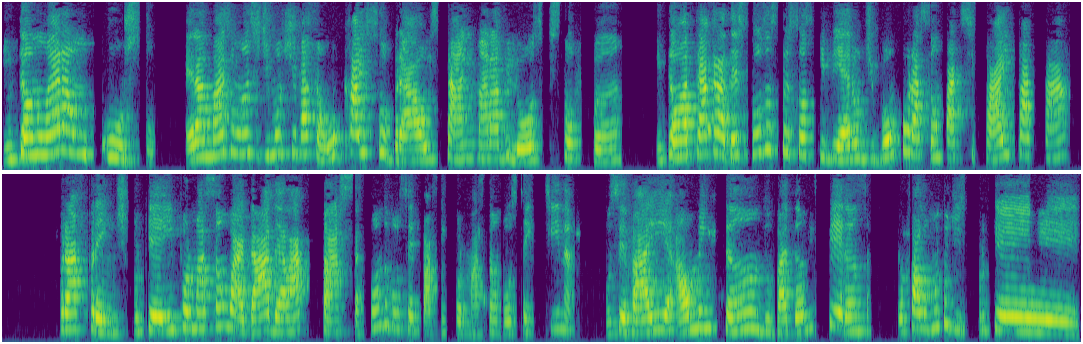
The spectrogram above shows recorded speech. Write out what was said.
Então, não era um curso, era mais um lance de motivação. O Caio Sobral, Stalin maravilhoso, que sou fã. Então, até agradeço todas as pessoas que vieram de bom coração participar e passar para frente, porque informação guardada, ela passa. Quando você passa informação, você ensina, você vai aumentando, vai dando esperança. Eu falo muito disso, porque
